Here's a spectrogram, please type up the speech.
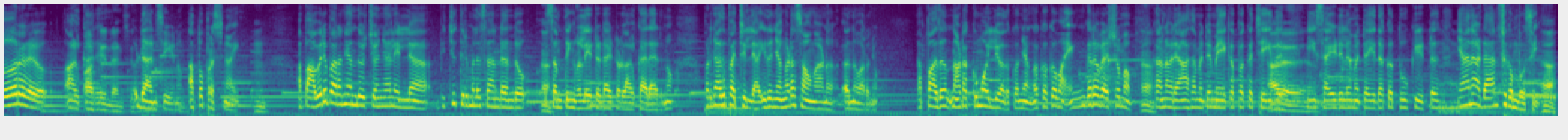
വേറൊരു ആൾക്കാർ. ഡാൻസ് ചെയ്യണം. അപ്പോൾ പ്രശ്നമായി. അപ്പൊ അവർ പറഞ്ഞ എന്താ വെച്ച് കഴിഞ്ഞാൽ ഇല്ല ബിച്ചു തിരുമല സാറിന്റെ എന്തോ സംതിങ് റിലേറ്റഡ് ആയിട്ടുള്ള ആൾക്കാരായിരുന്നു. പറഞ്ഞു അത് പറ്റില്ല. ഇത് ഞങ്ങളുടെ സോങ് ആണ് എന്ന് പറഞ്ഞു. അപ്പൊ അത് നടക്കുമോ ഇല്ലയോ അതൊക്കെ ഞങ്ങൾക്കൊക്കെ ഭയങ്കര വിഷമം. കാരണം രാധ മറ്റേ മേക്കപ്പ് ഒക്കെ ചെയ്ത് ഈ സൈഡിൽ മറ്റേ ഇതൊക്കെ തൂക്കിയിട്ട് ഞാൻ ആ ഡാൻസ് കമ്പോസ് ചെയ്യും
